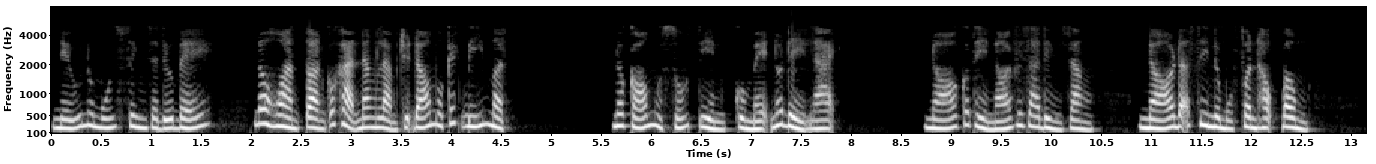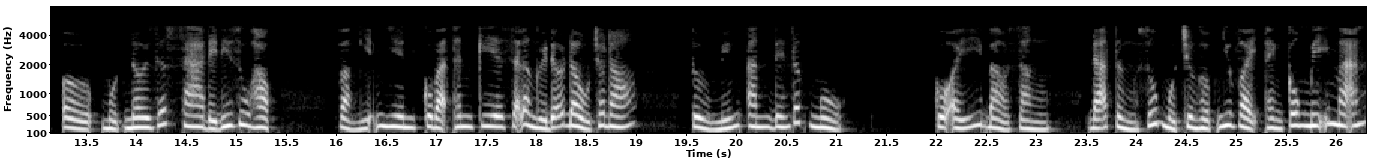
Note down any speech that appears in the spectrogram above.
Nếu nó muốn sinh ra đứa bé, nó hoàn toàn có khả năng làm chuyện đó một cách bí mật. Nó có một số tiền của mẹ nó để lại. Nó có thể nói với gia đình rằng nó đã xin được một phần học bổng ở một nơi rất xa để đi du học, và nghiễm nhiên cô bạn thân kia sẽ là người đỡ đầu cho nó, từ miếng ăn đến giấc ngủ. Cô ấy bảo rằng đã từng giúp một trường hợp như vậy thành công mỹ mãn.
